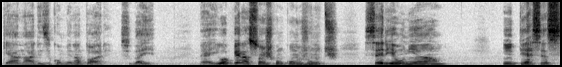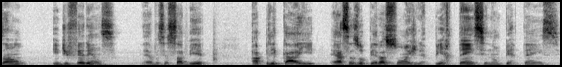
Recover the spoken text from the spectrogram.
que é a análise combinatória, isso daí. É, e operações com conjuntos seria união, interseção e diferença. Né, você saber aplicar aí essas operações, né, pertence, não pertence,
